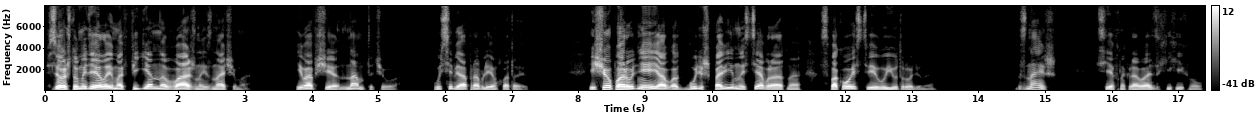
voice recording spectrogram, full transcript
Все, что мы делаем, офигенно важно и значимо. И вообще, нам-то чего? У себя проблем хватает. Еще пару дней отбудешь повинности обратно, спокойствие и уют Родины. Знаешь, сев на кровать, захихикнул,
